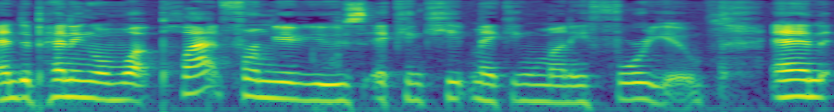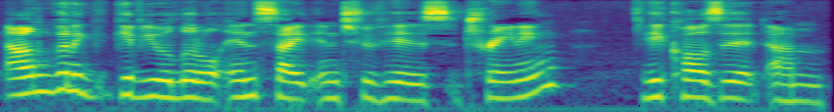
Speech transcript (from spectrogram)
And depending on what platform you use, it can keep making money for you. And I'm going to give you a little insight into his training he calls it um,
